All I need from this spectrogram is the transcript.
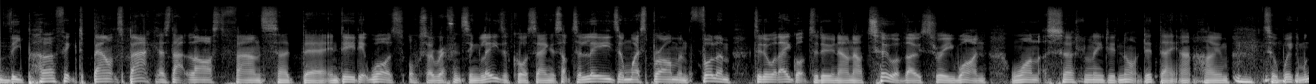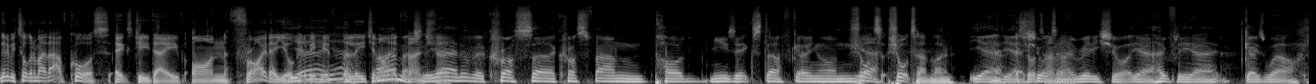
the perfect bounce back, as that last fan said there. Indeed, it was. Also referencing Leeds, of course, saying it's up to Leeds and West Brom and Fulham to do what they got to do now. Now, two of those three won. One certainly did not, did they, at home to Wigan? We're going to be talking about that, of course, XG Dave. On Friday, you're yeah, going to be here yeah. for the Leeds United I am fan actually, show. Yeah, a little bit of cross uh, cross fan pod music stuff going on. Short yeah. short term loan. Yeah, Yeah. yeah, short short, term term, really short. Yeah, hopefully uh, it goes well.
